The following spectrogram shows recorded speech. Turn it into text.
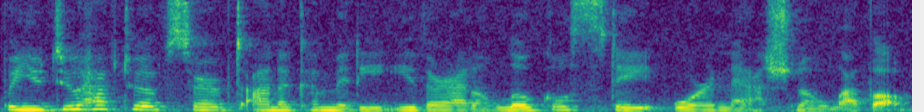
but you do have to have served on a committee either at a local, state, or national level.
